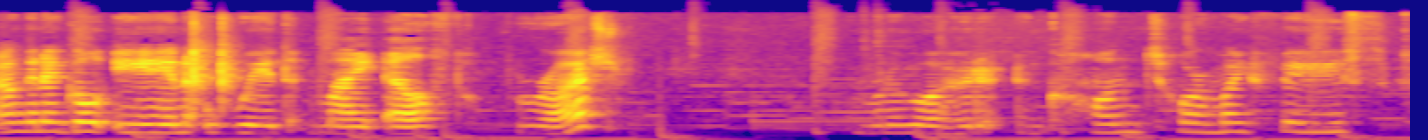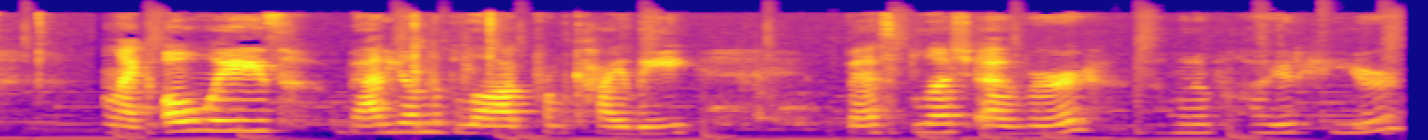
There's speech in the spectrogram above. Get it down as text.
Now I'm gonna go in with my e.l.f. brush. I'm gonna go ahead and contour my face. Like always, Baddie on the Block from Kylie best blush ever. I'm gonna apply it here.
